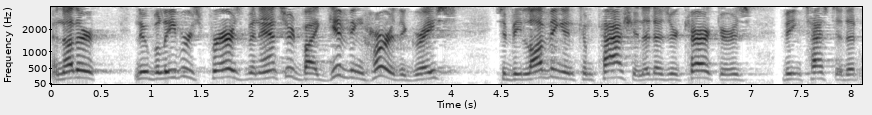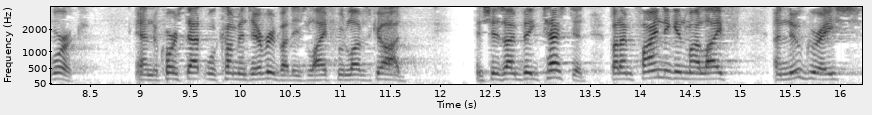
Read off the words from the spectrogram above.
Another new believer's prayer has been answered by giving her the grace to be loving and compassionate as her character is being tested at work. And of course that will come into everybody's life who loves God. And she says, I'm being tested, but I'm finding in my life a new grace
